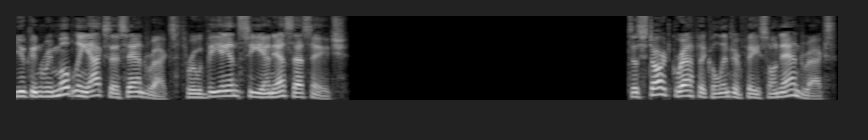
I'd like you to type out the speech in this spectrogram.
you can remotely access Andrax through VNC and SSH. To start graphical interface on Andrax,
